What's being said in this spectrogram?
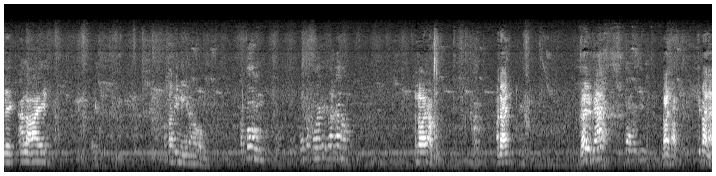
เหล็กอะไรเอาตอนที่นี้นะครับผมกระป้องนี่ตะคอยนี่ก็ได้ครับอันน้อยครับอันใดได้อยู่แกป้องมาคิดได้ครับ คิดว่าไหน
